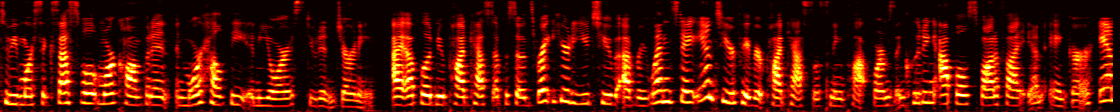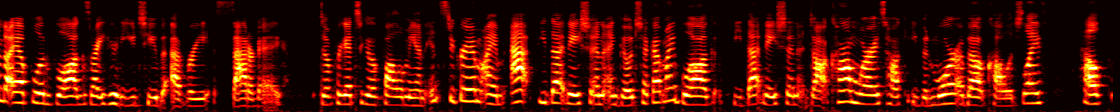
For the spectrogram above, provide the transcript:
to be more successful, more confident, and more healthy in your student journey. I upload new podcast episodes right here to YouTube every Wednesday and to your favorite podcast listening platforms, including Apple, Spotify, and Anchor. And I upload vlogs right here to YouTube every Saturday. Don't forget to go follow me on Instagram. I am at Feed That Nation and go check out my blog, feedthatnation.com, where I talk even more about college life, health,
